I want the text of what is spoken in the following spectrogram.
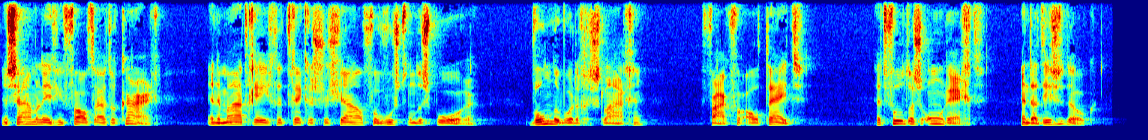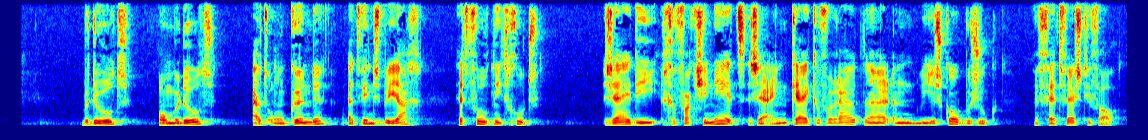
Een samenleving valt uit elkaar en de maatregelen trekken sociaal verwoestende sporen. Wonden worden geslagen, vaak voor altijd. Het voelt als onrecht en dat is het ook. Bedoeld, onbedoeld, uit onkunde, uit winstbejag, het voelt niet goed. Zij die gevaccineerd zijn, kijken vooruit naar een bioscoopbezoek, een vet festival.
